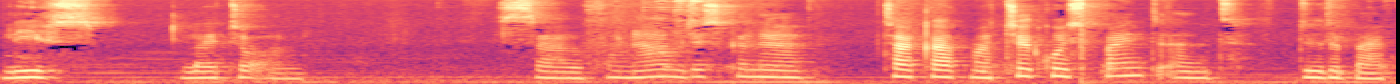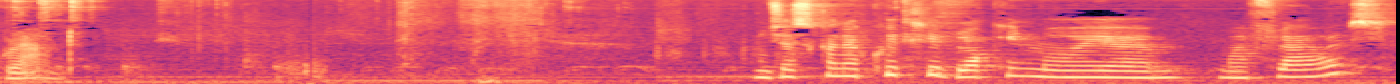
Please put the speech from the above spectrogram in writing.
leaves later on. So for now I'm just gonna take out my turquoise paint and do the background. I'm just gonna quickly block in my um, my flowers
